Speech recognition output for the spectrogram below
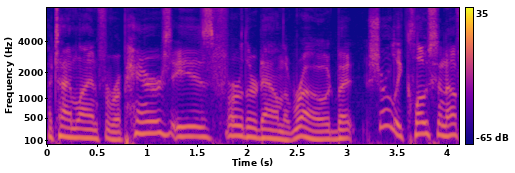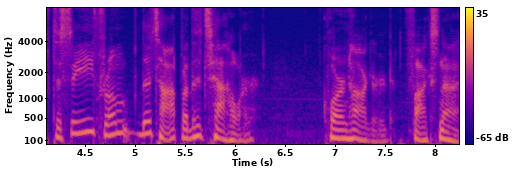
A timeline for repairs is further down the road, but surely close enough to see from the top of the tower. Corin Hoggard, Fox 9.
